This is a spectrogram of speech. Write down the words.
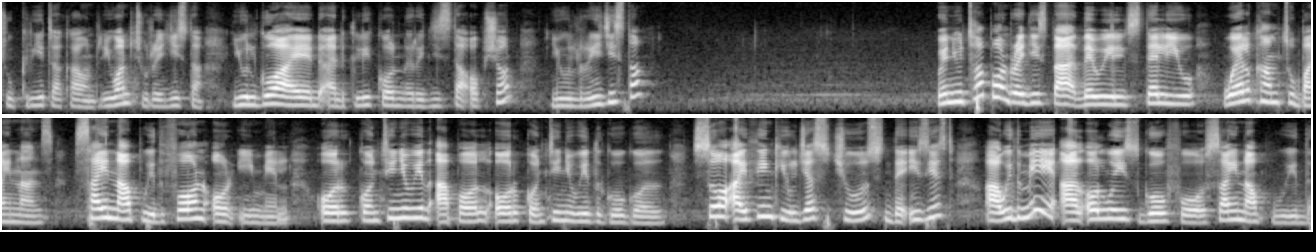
to create account. You want to register. You will go ahead and click on register option. You will register. When you tap on register they will tell you welcome to binance sign up with phone or email or continue with Apple or continue with Google. So I think you'll just choose the easiest. Uh, with me, I'll always go for sign up with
